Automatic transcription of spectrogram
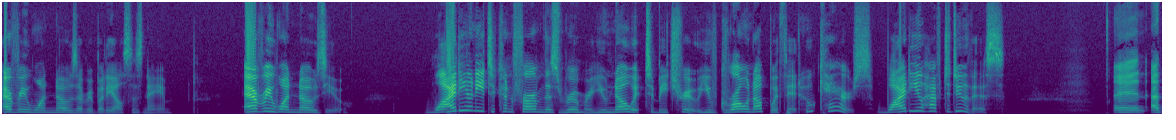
everyone knows everybody else's name. Everyone knows you. Why do you need to confirm this rumor? You know it to be true. You've grown up with it. Who cares? Why do you have to do this? And I,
